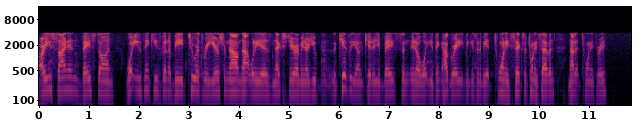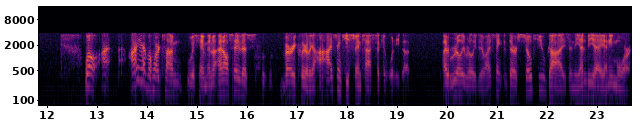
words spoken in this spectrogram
are you signing based on what you think he's going to be two or three years from now, not what he is next year? I mean, are you the kid's a young kid? Are you basing you know what you think how great do you think he's going to be at 26 or 27, not at 23? Well, I I have a hard time with him, and and I'll say this very clearly. I, I think he's fantastic at what he does. I really, really do. I think that there are so few guys in the NBA anymore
